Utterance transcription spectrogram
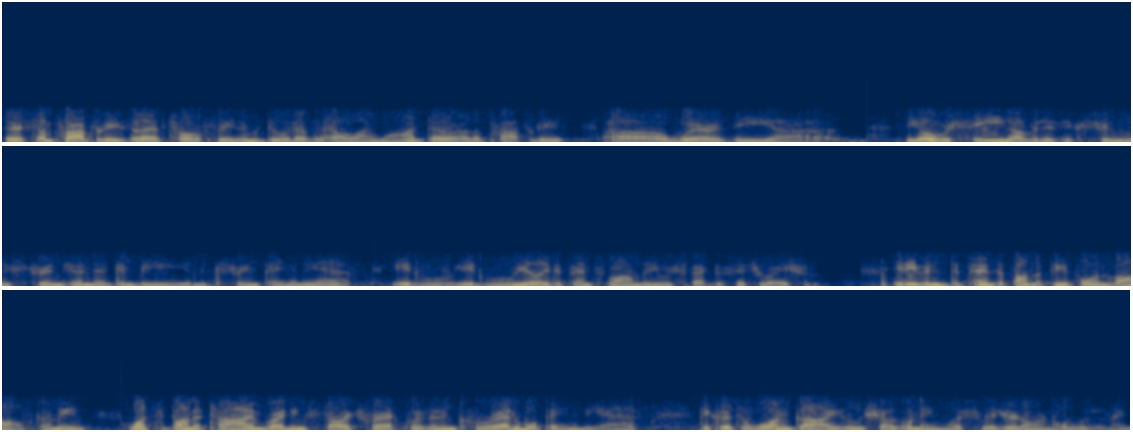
There are some properties that I have total freedom to do whatever the hell I want. There are other properties uh, where the uh, the overseeing of it is extremely stringent and can be an extreme pain in the ass. It it really depends upon the respective situation. It even depends upon the people involved. I mean, once upon a time, writing Star Trek was an incredible pain in the ass because of one guy who shall go nameless, Richard Arnold was his name,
